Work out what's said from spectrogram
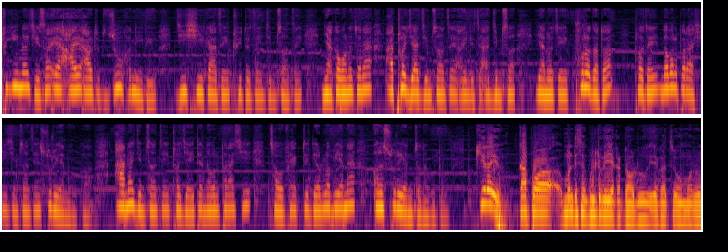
ठुकी न झिस ए आए आर्ट जु खनि दियो झि सिका चाहिँ ठुइटो चाहिँ झिमसँग चाहिँ यहाँका भन चना आठो झिमसँग चाहिँ अहिले चाहिँ आ झिमसँग यानो चाहिँ खुरदट ठो चाहिँ नवलपरासी जिमसँग चाहिँ सुरु यानु ख आना जिमसँग चाहिँ ठो ज्याइट नवलपरासी छौ फ्याक्ट्री डेभलप याना अन सुरु यानु चना गुटु केराय काप मन्दिस गुल्टक येका चौमरु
